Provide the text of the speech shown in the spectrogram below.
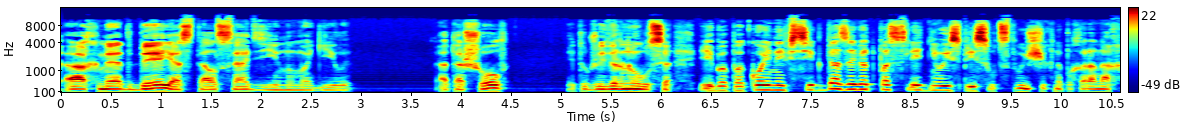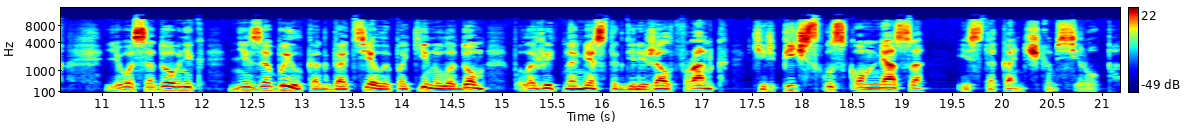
Ахмед Бей остался один у могилы. Отошел и тут же вернулся, ибо покойный всегда зовет последнего из присутствующих на похоронах. Его садовник не забыл, когда тело покинуло дом, положить на место, где лежал Франк, кирпич с куском мяса и стаканчиком сиропа.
